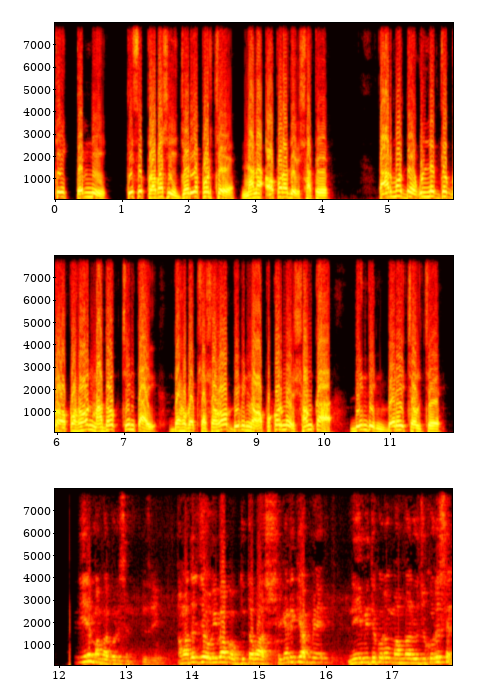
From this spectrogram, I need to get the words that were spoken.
ঠিক তেমনি কিছু প্রবাসী জড়িয়ে পড়ছে নানা অপরাধের সাথে। তার মধ্যে উল্লেখযোগ্য অপহরণ মাদক চিন্তায় দেহ ব্যবসা সহ বিভিন্ন অপকর্মের সংখ্যা দিন দিন বেড়েই চলছে। দিয়ে মামলা করেছেন। আমাদের যে অভিভাবক দূতাবাস সেখানে কি আপনি নিয়মিত করে মামলা রুজু করেছেন?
